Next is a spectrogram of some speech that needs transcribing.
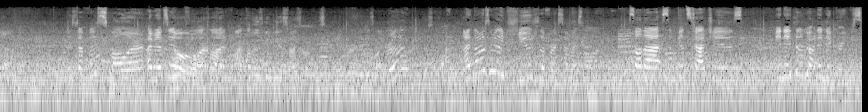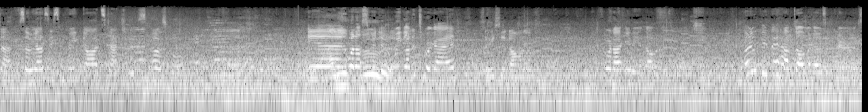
yeah. It's definitely smaller. I mean, I've seen it before, I thought but I thought it was gonna be the size of a piece of paper, and it was like really? long. I thought it was gonna be like huge the first time I saw it. Saw that, some good statues. Me and Nathan have gotten into Greek stuff, so we got to see some Greek god statues. That was cool. And what else did we do? We got a tour guide. Seriously, Domino's? We're not eating at Domino's. I don't think they have Domino's in Paris.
